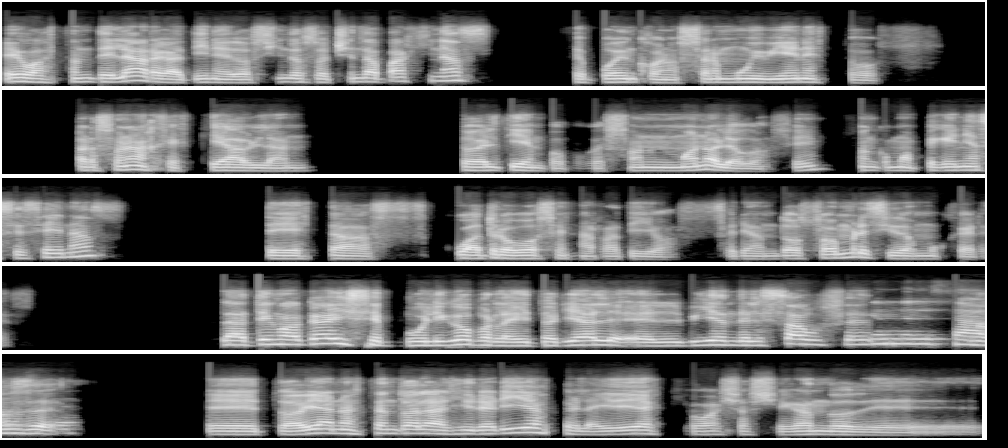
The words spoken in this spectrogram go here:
es bastante larga, tiene 280 páginas, se pueden conocer muy bien estos personajes que hablan todo el tiempo, porque son monólogos, ¿sí? Son como pequeñas escenas de estas cuatro voces narrativas. Serían dos hombres y dos mujeres. La tengo acá y se publicó por la editorial El Bien del Sauce. Bien del Sauce. Eh, todavía no está en todas las librerías, pero la idea es que vaya llegando de,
